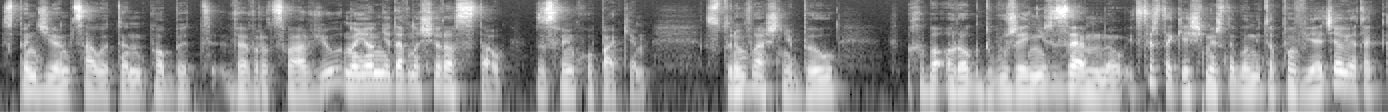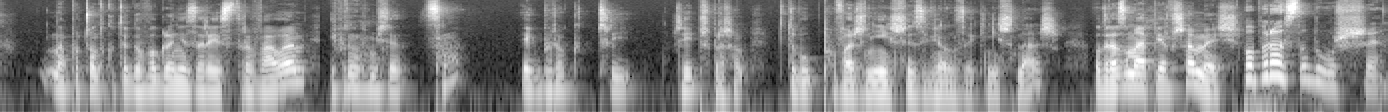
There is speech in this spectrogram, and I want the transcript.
spędziłem cały ten pobyt we Wrocławiu, no i on niedawno się rozstał ze swoim chłopakiem, z którym właśnie był chyba o rok dłużej niż ze mną. I to też takie śmieszne, bo mi to powiedział, ja tak na początku tego w ogóle nie zarejestrowałem i potem myślę, co? Jakby rok, czyli, czyli przepraszam, czy to był poważniejszy związek niż nasz? Od razu moja pierwsza myśl Po prostu dłuższy.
